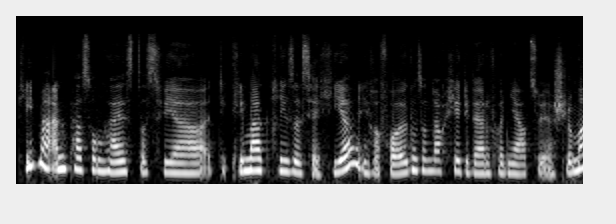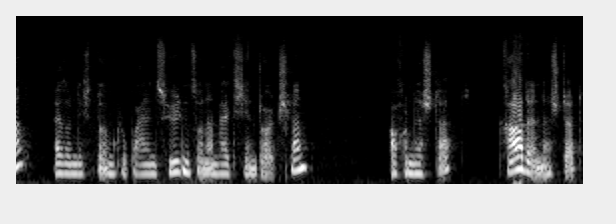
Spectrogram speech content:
Klimaanpassung heißt, dass wir, die Klimakrise ist ja hier, ihre Folgen sind auch hier, die werden von Jahr zu Jahr schlimmer. Also nicht nur im globalen Süden, sondern halt hier in Deutschland. Auch in der Stadt, gerade in der Stadt.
